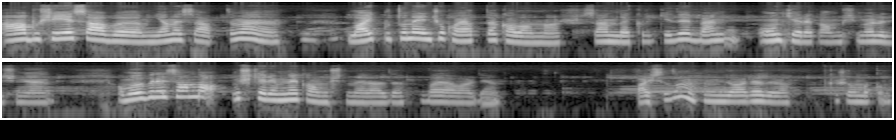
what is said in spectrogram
Aa bu şey hesabım. Yan hesap değil mi? Like butonu en çok hayatta kalanlar. Sen de 47 ben 10 kere kalmışım öyle düşün yani. Ama öbür hesabımda 60 kere mi ne kalmıştım herhalde. Bayağı vardı yani. Başladı mı? Müdahale ediyor. Koşalım bakalım.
